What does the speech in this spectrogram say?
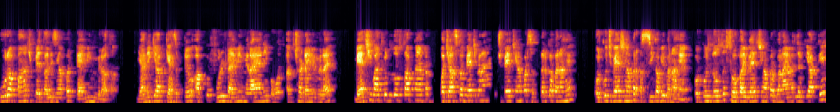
पूरा पाँच पैंतालीस यहाँ पर टाइमिंग मिला था। यानी कि आप कह सकते हो, आपको फुल टाइमिंग मिला है, यानी बहुत अच्छा टाइमिंग मिला है। बैच की बात करूँ तो दोस्तों, आपका यहाँ पर पचास का बैच बना है, कुछ बैच यहाँ पर सत्तर का बना है। और कुछ बैच यहाँ पर अस्सी का भी बना है और कुछ दोस्तों सौ का भी बैच यहाँ पर बना है मतलब कि आपके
